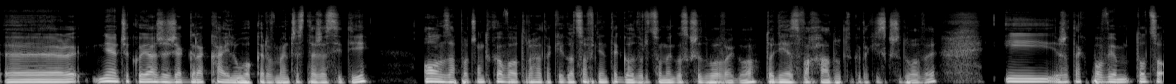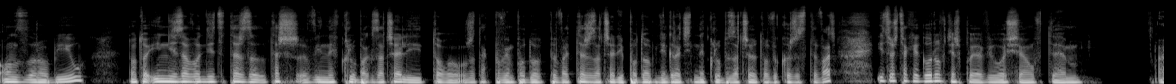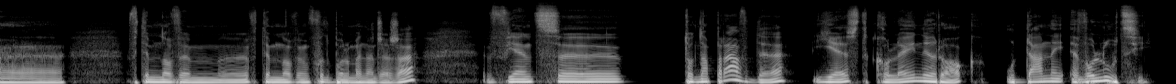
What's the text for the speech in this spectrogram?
E, nie wiem, czy kojarzysz, jak gra Kyle Walker w Manchesterze City. On zapoczątkował trochę takiego cofniętego, odwróconego skrzydłowego. To nie jest wahadł, tylko taki skrzydłowy. I, że tak powiem, to, co on zrobił, no to inni zawodnicy też, też w innych klubach zaczęli to, że tak powiem, podopywać, też zaczęli podobnie grać, inne kluby zaczęły to wykorzystywać i coś takiego również pojawiło się w tym e, w tym nowym, w tym nowym Football Managerze, więc e, to naprawdę jest kolejny rok udanej ewolucji.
